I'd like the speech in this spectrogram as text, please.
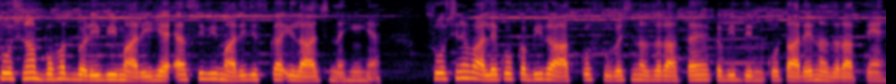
سوچنا بہت بڑی بیماری ہے، ایسی بیماری جس کا علاج نہیں ہے۔ سوچنے والے کو کبھی رات کو سورج نظر آتا ہے، کبھی دن کو تارے نظر آتے ہیں۔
